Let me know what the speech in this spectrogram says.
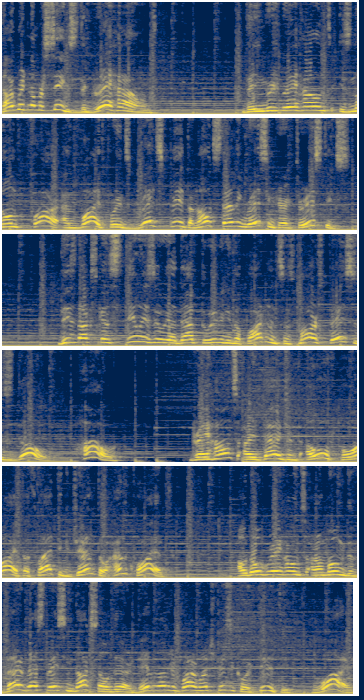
Dog breed number 6, the Greyhound. The English Greyhound is known far and wide for its great speed and outstanding racing characteristics. These dogs can still easily adapt to living in apartments and smaller spaces though. How? Greyhounds are intelligent, aloof, polite, athletic, gentle and quiet. Although greyhounds are among the very best racing dogs out there, they do not require much physical activity. Why?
